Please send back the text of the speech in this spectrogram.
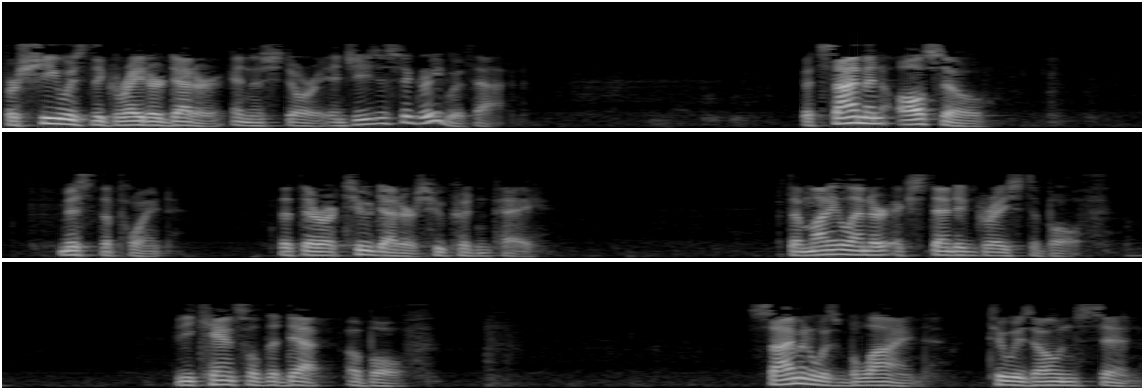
For she was the greater debtor in this story. And Jesus agreed with that. But Simon also missed the point that there are two debtors who couldn't pay. But the moneylender extended grace to both. And he canceled the debt of both. Simon was blind to his own sin.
